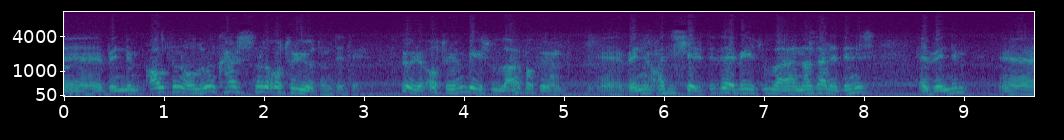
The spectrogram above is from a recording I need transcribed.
E, efendim Altınoğlu'nun karşısında oturuyordum dedi. Öyle oturuyorum Beytullah'a bakıyorum. E, benim hadis-i şerifte de Beytullah'a nazar ediniz. Efendim e,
